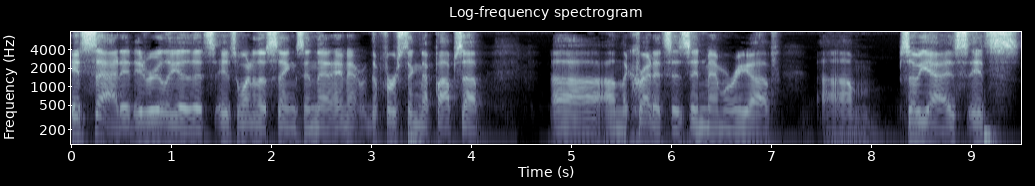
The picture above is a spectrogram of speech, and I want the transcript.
it's sad. It, it really is. It's it's one of those things, and that and it, the first thing that pops up uh, on the credits is in memory of. Um, so yeah, it's it's.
